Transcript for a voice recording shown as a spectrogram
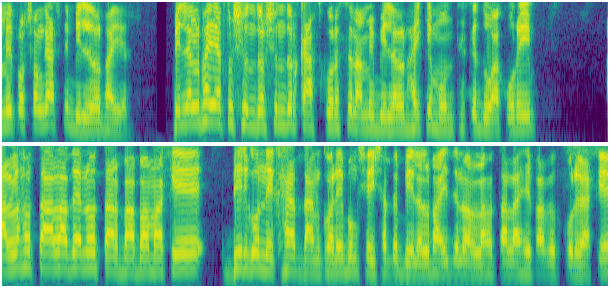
আমি প্রসঙ্গে আসছি বিলাল ভাইয়ের। বিলাল ভাই এত সুন্দর সুন্দর কাজ করেছেন, আমি বিলাল ভাইকে মন থেকে দোয়া করি। আল্লাহ তাআলা যেন তার বাবা মাকে দীর্ঘ নেখা দান করে এবং সেই সাথে বেলাল ভাই যেন আল্লাহ তাআলা হেফাজত করে রাখে।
